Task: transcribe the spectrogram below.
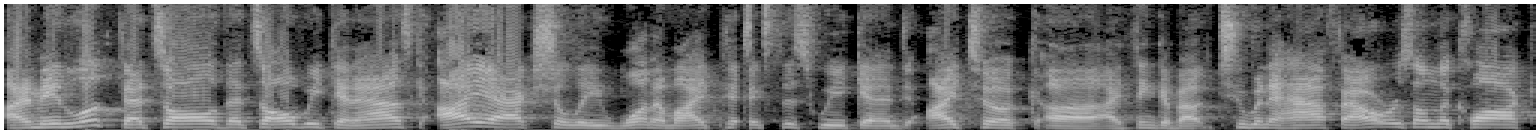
I mean, look, that's all. That's all we can ask. I actually one of my picks this weekend. I took, uh, I think, about two and a half hours on the clock.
